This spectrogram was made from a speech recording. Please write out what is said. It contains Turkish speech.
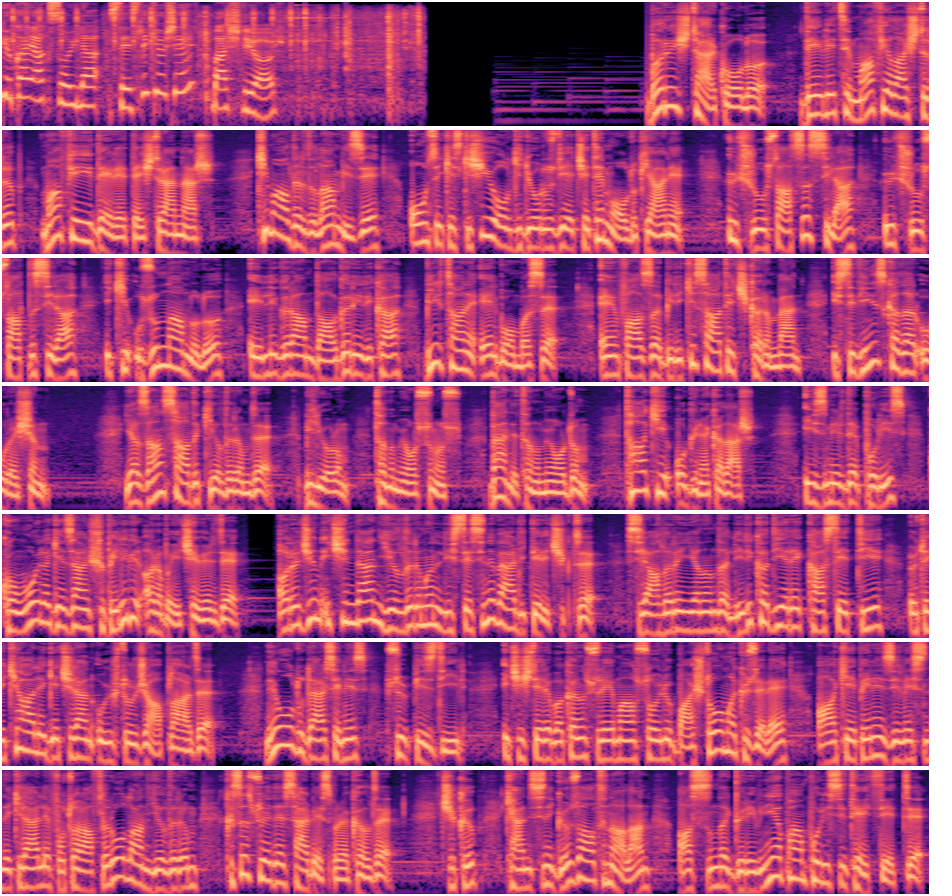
Gökay Aksoy'la Sesli Köşe başlıyor. Barış Terkoğlu, devleti mafyalaştırıp mafyayı devletleştirenler. Kim aldırdı lan bizi? 18 kişi yol gidiyoruz diye çete mi olduk yani? 3 ruhsatsız silah, 3 ruhsatlı silah, 2 uzun namlulu, 50 gram dalga ririka, bir tane el bombası. En fazla 1-2 saate çıkarım ben. İstediğiniz kadar uğraşın. Yazan Sadık Yıldırım'dı. Biliyorum tanımıyorsunuz. Ben de tanımıyordum. Ta ki o güne kadar. İzmir'de polis konvoyla gezen şüpheli bir arabayı çevirdi. Aracın içinden Yıldırım'ın listesini verdikleri çıktı. Silahların yanında lirika diyerek kastettiği öteki hale geçiren uyuşturucu haplardı. Ne oldu derseniz sürpriz değil. İçişleri Bakanı Süleyman Soylu başta olmak üzere AKP'nin zirvesindekilerle fotoğrafları olan Yıldırım kısa sürede serbest bırakıldı. Çıkıp kendisini gözaltına alan aslında görevini yapan polisi tehdit etti.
